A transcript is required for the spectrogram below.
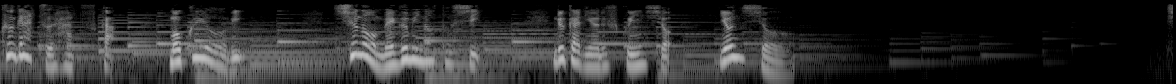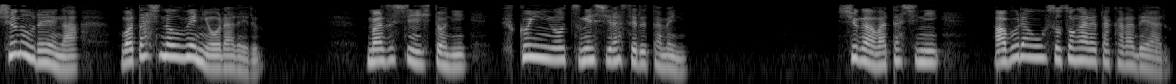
9月20日、木曜日、主の恵みの年、ルカによる福音書4章。主の霊が私の上におられる。貧しい人に福音を告げ知らせるために。主が私に油を注がれたからである。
